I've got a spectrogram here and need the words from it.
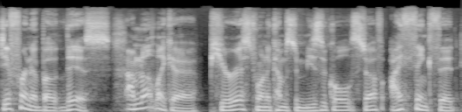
different about this. I'm not like a purist when it comes to musical stuff. I think that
